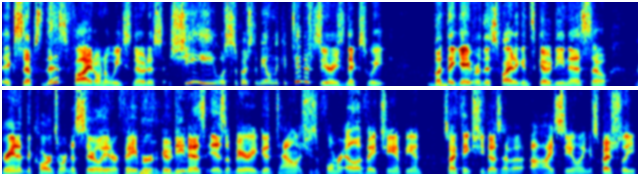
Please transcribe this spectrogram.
accepts this fight on a week's notice. She was supposed to be on the contender series next week, but they gave her this fight against Godinez. So, granted, the cards weren't necessarily in her favor. Godinez is a very good talent. She's a former LFA champion. So, I think she does have a, a high ceiling, especially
